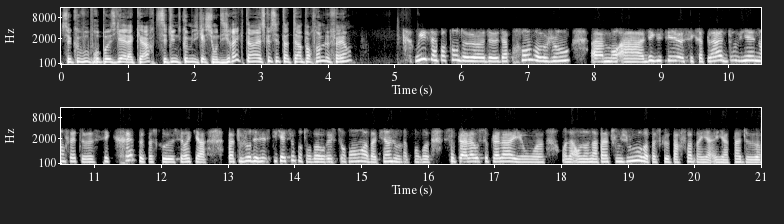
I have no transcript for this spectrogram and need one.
ce que vous proposiez à la carte. C'est une communication directe. Hein. Est-ce que c'est important de le faire? Oui, c'est important d'apprendre de, aux gens à, déguster euh, ces crêpes-là, d'où viennent en fait euh, ces crêpes, parce que c'est vrai qu'il n'y a pas toujours des explications quand on va au restaurant. Ah bah tiens, je voudrais prendre ce plat-là ou ce plat-là, et on euh, on n'en a pas toujours parce que parfois bah, il n'y a, y a, pas de,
